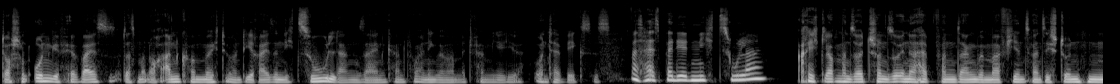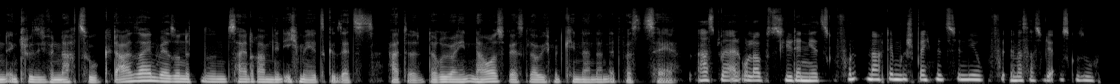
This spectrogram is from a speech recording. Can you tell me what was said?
doch schon ungefähr weiß, dass man auch ankommen möchte und die Reise nicht zu lang sein kann, vor allen Dingen, wenn man mit Familie unterwegs ist. Was heißt bei dir nicht zu lang? Ach, ich glaube, man sollte schon so innerhalb von, sagen wir mal, 24 Stunden inklusive Nachzug da sein, wäre so, eine, so ein Zeitrahmen, den ich mir jetzt gesetzt hatte. Darüber hinaus wäre es, glaube ich, mit Kindern dann etwas zäh. Hast du ein Urlaubsziel denn jetzt gefunden nach dem Gespräch mit Cindy? Was hast du dir ausgesucht?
